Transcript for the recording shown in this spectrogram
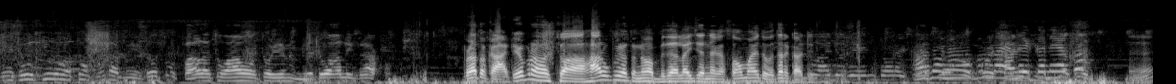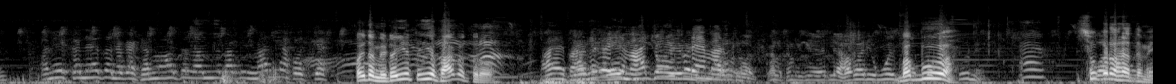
મેઠો કેવો હતો? મેઠો તો ફાળે તો આવો તો એને મેઠો આલી રાખો. પણ આ તો કાઢ્યો પણ સારું કર્યો તો નવા બધા લઈ જાય ને સો માં તો વધારે કાઢ્યો પછી તો મીઠો એ એ ભાગો તો બબ્બુ. શું કરો હરા તમે?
